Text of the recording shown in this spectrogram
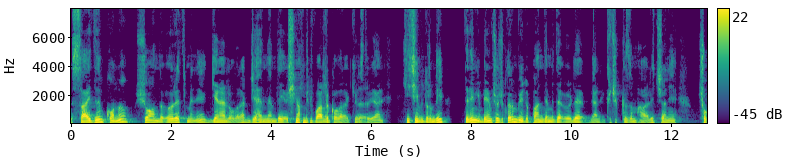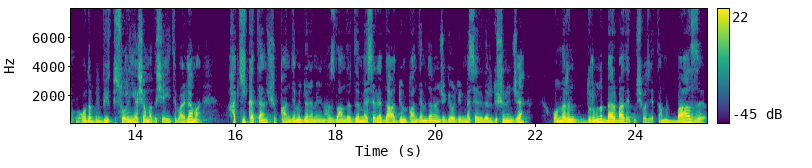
saydığın konu şu anda öğretmeni genel olarak cehennemde yaşayan bir varlık olarak gösteriyor. Yani hiç iyi bir durum değil. Dediğim gibi benim çocuklarım büyüdü. Pandemide öyle yani küçük kızım hariç hani çok o da bir büyük bir sorun yaşamadı şey itibariyle ama hakikaten şu pandemi döneminin hızlandırdığı mesele daha dün pandemiden önce gördüğüm meseleleri düşününce onların durumunu berbat etmiş vaziyette. Ama bazı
